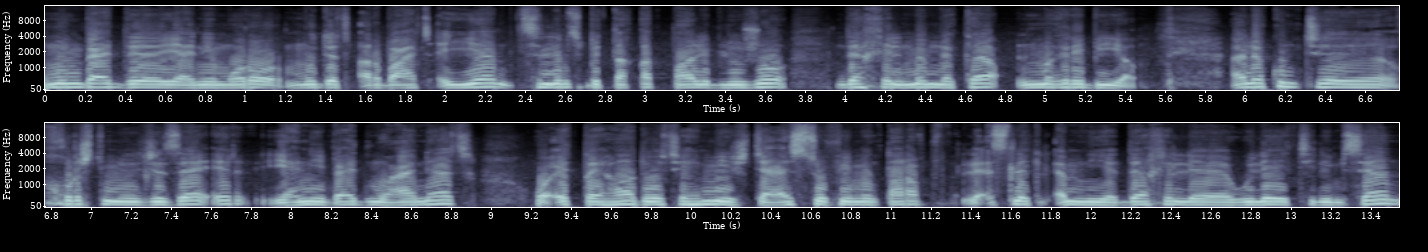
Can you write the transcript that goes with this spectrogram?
ومن بعد يعني مرور مدة أربعة أيام تسلمت بطاقه طالب لجوء داخل المملكة المغربية. أنا كنت خرجت من الجزائر يعني بعد معاناة واضطهاد وتهميش تعسفي من طرف الأسلاك الأمنية داخل ولاية تلمسان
